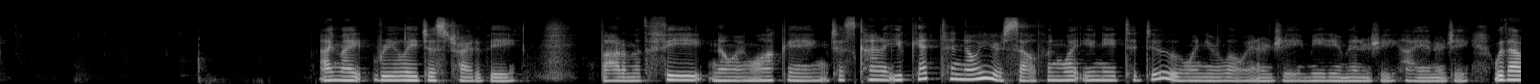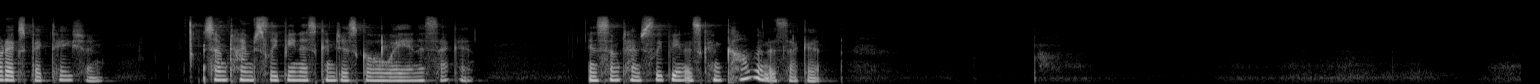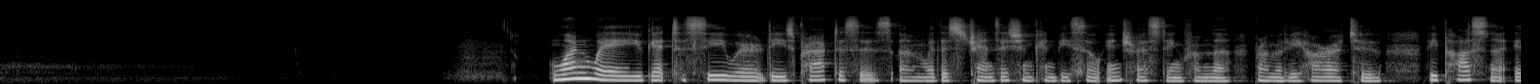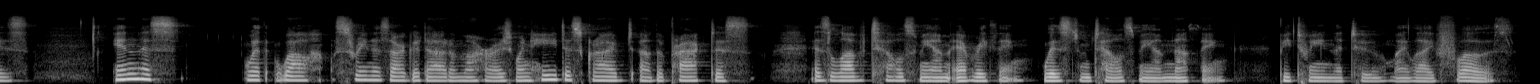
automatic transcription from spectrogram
I might really just try to be bottom of the feet, knowing walking, just kind of, you get to know yourself and what you need to do when you're low energy, medium energy, high energy, without expectation. Sometimes sleepiness can just go away in a second. And sometimes sleepiness can come in a second. One way you get to see where these practices, um, where this transition can be so interesting from the Brahmavihara to Vipassana, is in this. With, well, Sri Nisargadatta Maharaj, when he described uh, the practice as love tells me I'm everything, wisdom tells me I'm nothing, between the two my life flows.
